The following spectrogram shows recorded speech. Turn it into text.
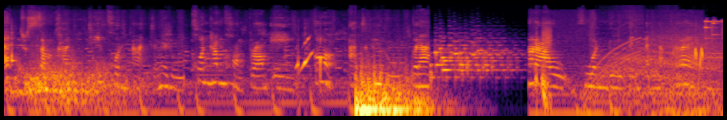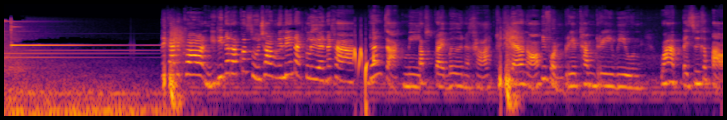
และจุดสำคัญที่คนอาจจะไม่รู้ คนทำของปลอมเอง ก็อาจจะไม่รู้ก็ได้ เราควรดูเป็นอันดับแรกสวัสดีค่ะทุกคนยินดีต้อนรับเข้าสู่ช่องลิลลี่นักเกลือนะคะ เนื่องจากมี subscriber นะคะคลิปที่แล้วเนาะที่ฝนเรียนทำรีวิวว่าไปซื้อกระเป๋า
